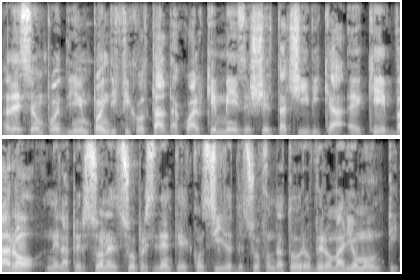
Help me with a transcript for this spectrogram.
adesso è un po', di, un po in difficoltà da qualche mese, scelta civica, eh, che varò nella persona del suo Presidente del Consiglio e del suo fondatore, ovvero Mario Monti,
